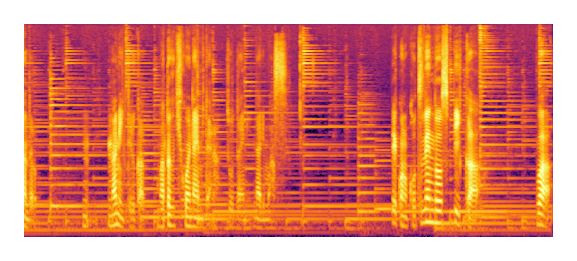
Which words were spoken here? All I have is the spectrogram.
なんだろう、何言ってるか全く聞こえないみたいな状態になります。で、この骨伝導スピーカーは、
